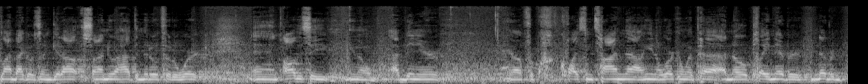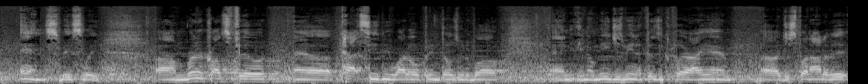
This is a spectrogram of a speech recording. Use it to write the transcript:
linebacker was going to get out, so I knew I had the middle to the work. And obviously, you know, I've been here you know, for quite some time now. You know, working with Pat, I know play never never ends. Basically, um, running across the field, uh, Pat sees me wide open, throws me the ball, and you know, me just being a physical player I am, uh, just spun out of it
